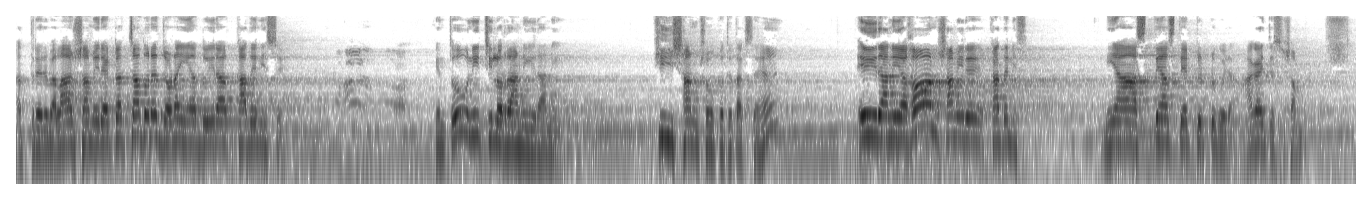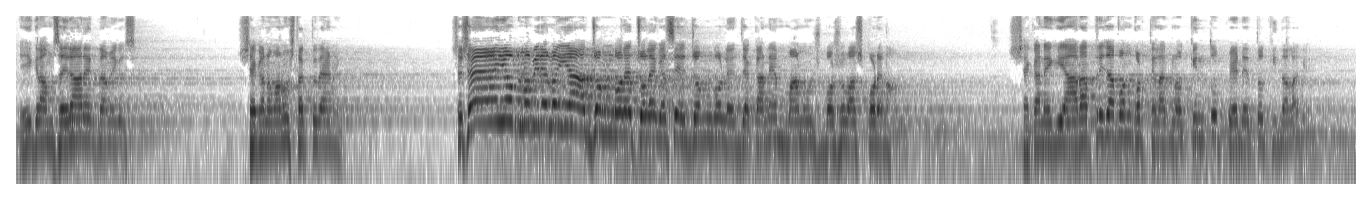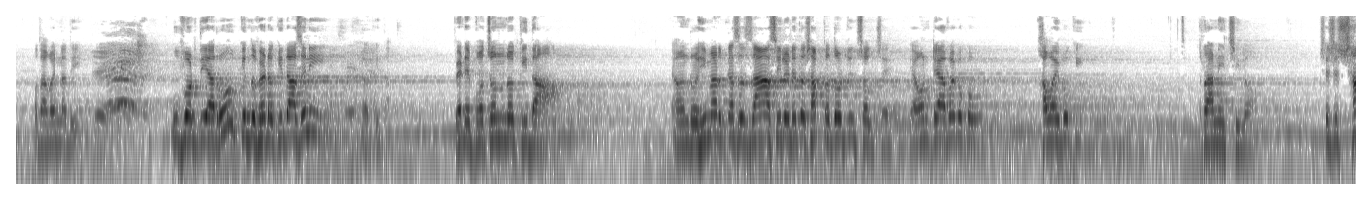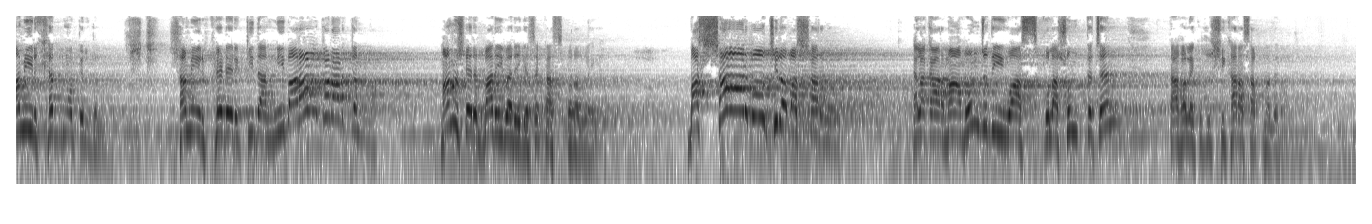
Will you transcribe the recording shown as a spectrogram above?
রাত্রের বেলা স্বামীর একটা চাদরে জড়াইয়া দুইরা কাঁদে নিছে। কিন্তু উনি ছিল রানী রানী। কি শান শৌকতে থাকছে হ্যাঁ? এই রানী এখন স্বামীরে কাঁদে নিছে। নিয়ে আস্তে আস্তে একটু একটু কইরা আগাইতেছে সামনে। এই গ্রাম সাইরা আরেক গ্রামে গেছে। সেখানে মানুষ থাকতে দেয় নাই। শেষে নবীরে লইয়া জঙ্গলে চলে গেছে। জঙ্গলে যেখানে মানুষ বসবাস করে না। সেখানে গিয়ে রাত্রি যাপন করতে লাগল, কিন্তু পেটে তো কিদা লাগে। কথা কই না দি? উপর দিয়া রূপ, কিন্তু পেটে কিদা আসেনি কিদা পেটে প্রচণ্ড কিদা এখন রহিমার কাছে যা ছিল এটা তো সপ্তাহ দিন চলছে। এখন টেয়া পাইব কো? খাওয়াইব কি? রানী ছিল। শেষে স্বামীর খেদমতের জন্য, স্বামীর ফেডের কিদা নিবারণ করার জন্য মানুষের বাড়ি বাড়ি গেছে কাজ করার লেগে। বাদশার বউ ছিল বাদশার বউ। এলাকার মা বোন যদি ওয়াজ গোলা শুনতেছেন, তাহলে কিছু শিখার আছে আপনাদেরও।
